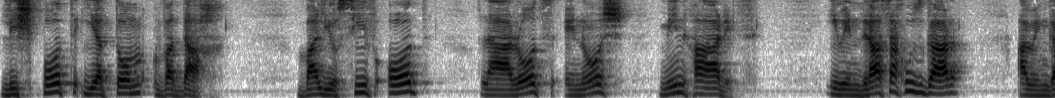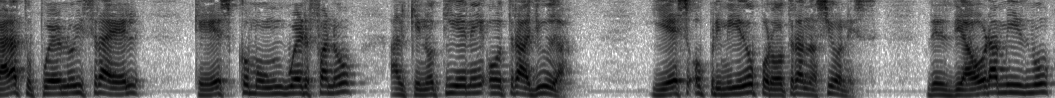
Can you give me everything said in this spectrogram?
Lishpot yatom vadach, val yosif Y vendrás a juzgar, a vengar a tu pueblo Israel, que es como un huérfano al que no tiene otra ayuda, y es oprimido por otras naciones. Desde ahora mismo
